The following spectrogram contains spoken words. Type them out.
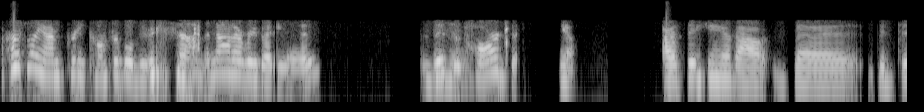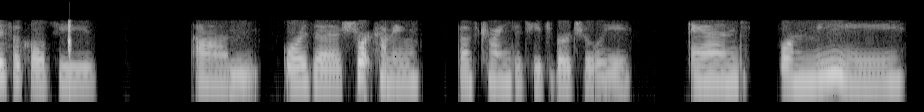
personally, I'm pretty comfortable doing that, but not everybody is. This mm-hmm. is hard. yeah. I was thinking about the the difficulties um, or the shortcomings of trying to teach virtually, and for me,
